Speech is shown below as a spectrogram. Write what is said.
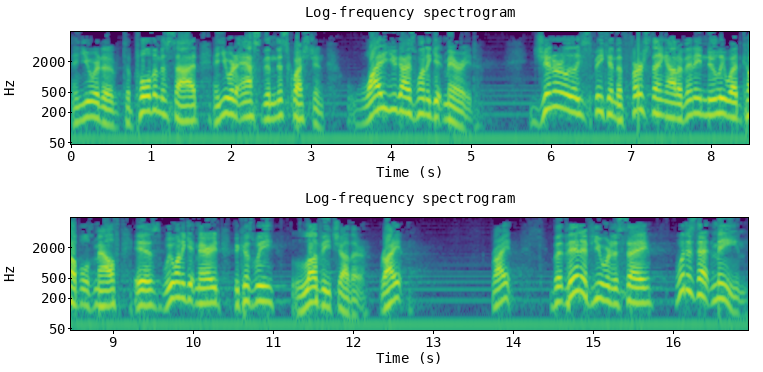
and you were to, to pull them aside, and you were to ask them this question, why do you guys want to get married? Generally speaking, the first thing out of any newlywed couple's mouth is, we want to get married because we love each other, right? Right? But then if you were to say, what does that mean?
